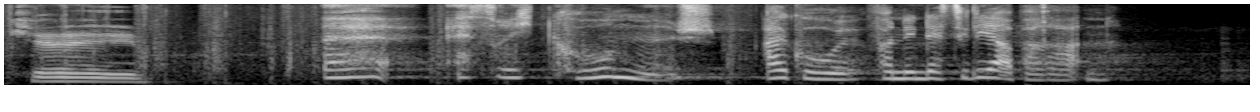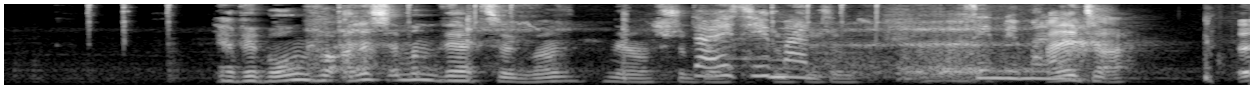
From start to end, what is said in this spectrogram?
Okay. Es riecht komisch. Alkohol von den Destillierapparaten. Ja, wir brauchen für alles immer ein Werkzeug, wa? Ja, stimmt. Da ja. ist Stimmt, jemand. stimmt, stimmt. Sehen wir mal nach. Alter. Äh.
